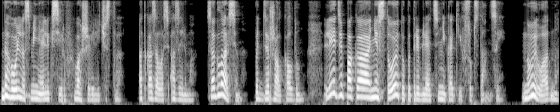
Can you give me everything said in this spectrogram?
Довольно с меня эликсиров, ваше величество, отказалась Азельма. Согласен, поддержал колдун. Леди пока не стоит употреблять никаких субстанций. Ну и ладно.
